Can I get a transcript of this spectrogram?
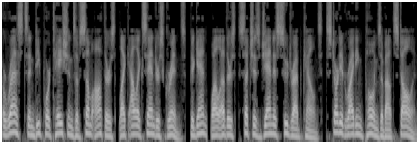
Arrests and deportations of some authors, like Aleksandrs Grins, began, while others, such as Janis Sudrabkalns, started writing poems about Stalin.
